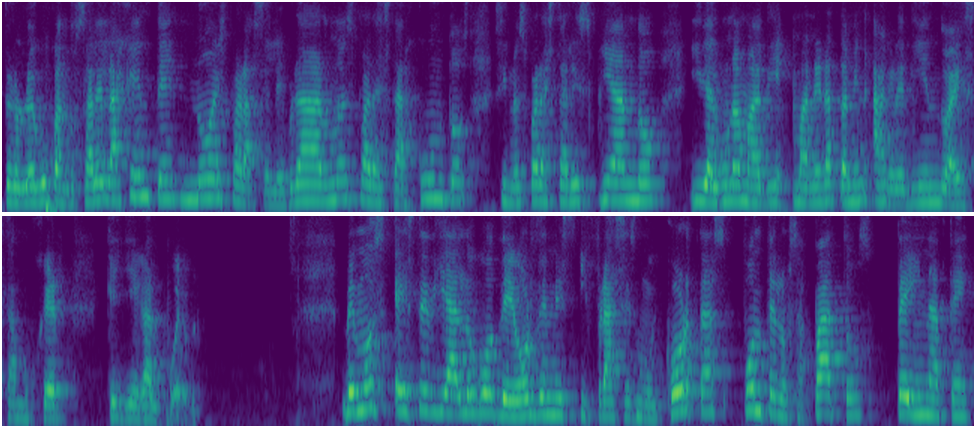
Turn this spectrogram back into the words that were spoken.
pero luego cuando sale la gente no es para celebrar, no es para estar juntos, sino es para estar espiando y de alguna manera también agrediendo a esta mujer que llega al pueblo. Vemos este diálogo de órdenes y frases muy cortas, ponte los zapatos, peínate,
